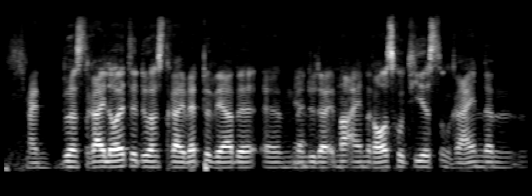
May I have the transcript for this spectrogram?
ich meine, du hast drei Leute, du hast drei Wettbewerbe. Ähm, Ja. Wenn du da immer einen rausrotierst und rein, dann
